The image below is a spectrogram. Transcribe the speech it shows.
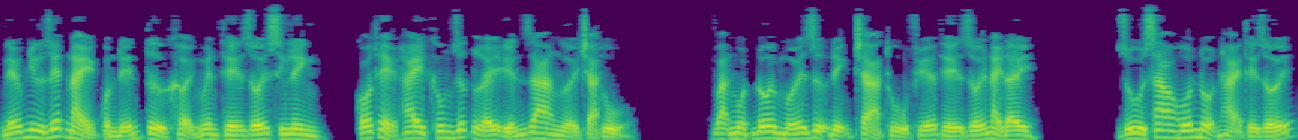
Nếu như giết này còn đến từ khởi nguyên thế giới sinh linh, có thể hay không dứt lấy yến ra người trả thù? Vạn một đôi mới dự định trả thù phía thế giới này đây. Dù sao hỗn độn hải thế giới,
